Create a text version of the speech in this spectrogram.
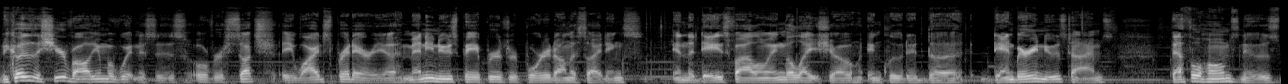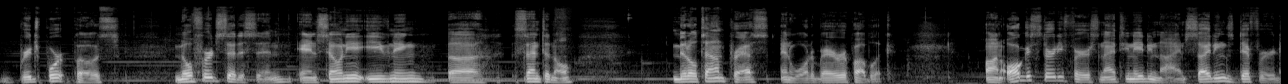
Because of the sheer volume of witnesses over such a widespread area, many newspapers reported on the sightings. In the days following the light show, included the Danbury News Times, Bethel Holmes News, Bridgeport Post, Milford Citizen, Ansonia Evening uh, Sentinel, Middletown Press, and Waterbury Republic. On August 31st, 1989, sightings differed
